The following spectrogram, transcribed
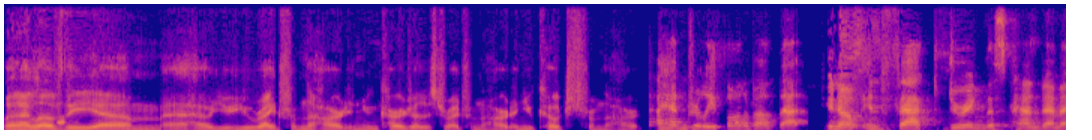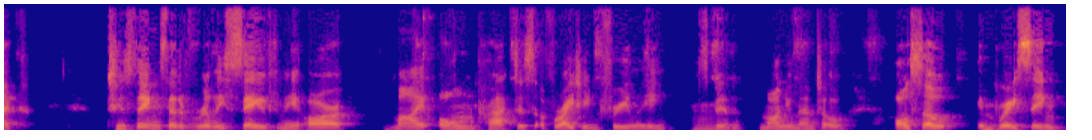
Well, I love the um, uh, how you you write from the heart and you encourage others to write from the heart and you coach from the heart. I hadn't really thought about that. You know, in fact, during this pandemic, two things that have really saved me are my own practice of writing freely. It's mm. been monumental. Also, embracing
